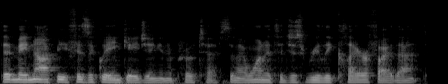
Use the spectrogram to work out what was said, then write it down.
that may not be physically engaging in a protest. And I wanted to just really clarify that.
